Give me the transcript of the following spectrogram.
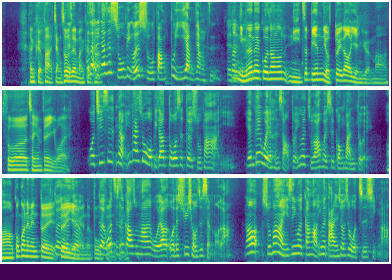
很可怕，讲错真的蛮可怕人。家是淑敏，我是淑芳，不一样这样子。那你们在那个过程当中，你这边有对到演员吗？除了陈妍霏以外，我其实没有，应该说我比较多是对淑芳阿姨，妍霏我也很少对，因为主要会是公关队。哦，公关那边对对对演员的部分，对我只是告诉他我要我的需求是什么啦。然后淑芳阿姨是因为刚好因为达人秀是我执行嘛，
